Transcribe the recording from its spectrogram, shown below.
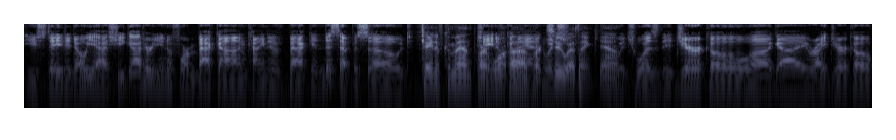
you stated, oh yeah, she got her uniform back on, kind of back in this episode, Chain of Command Part Chain of one, Command, uh, Part which- Two, I think. Yeah. which was the Jericho uh, guy, right? Jericho, uh,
